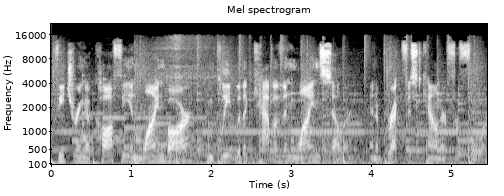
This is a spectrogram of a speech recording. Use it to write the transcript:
featuring a coffee and wine bar, complete with a Cavavin wine cellar and a breakfast counter for four.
